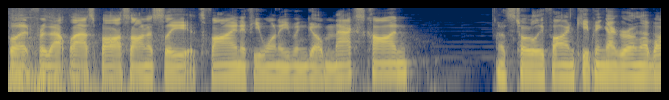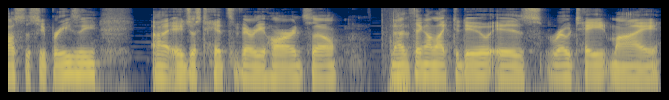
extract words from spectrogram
but for that last boss, honestly, it's fine. If you want to even go max con, that's totally fine. Keeping aggro on that boss is super easy. Uh, it just hits very hard. So another thing I like to do is rotate my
